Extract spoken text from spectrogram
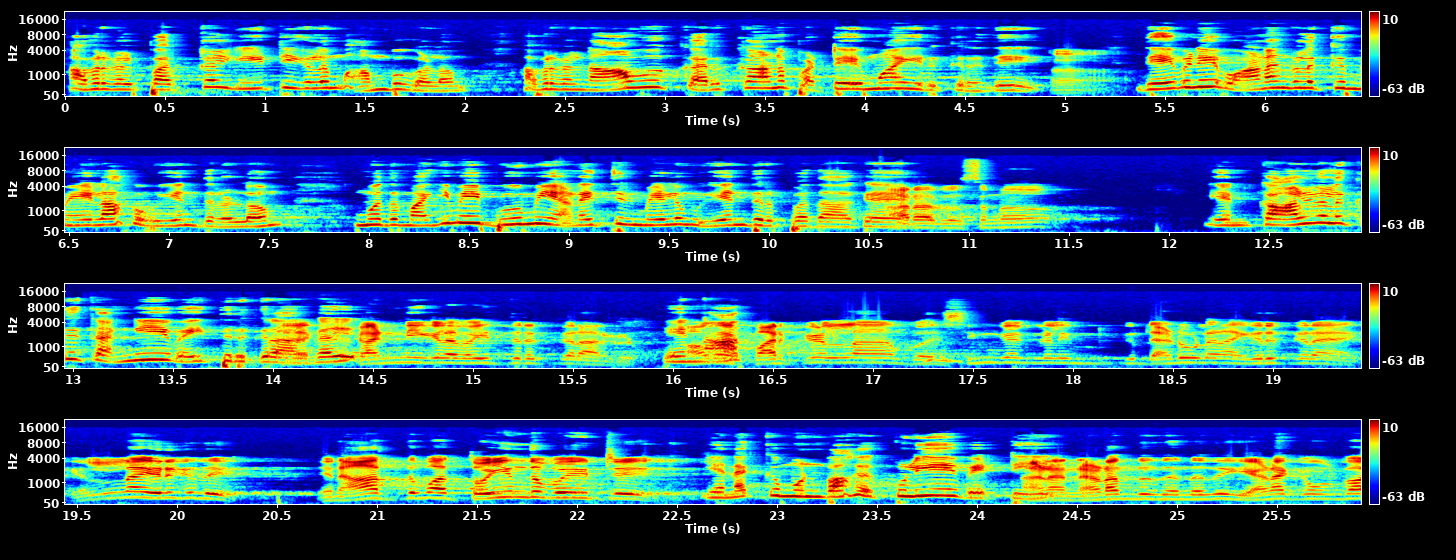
அவர்கள் பற்கள் ஈட்டிகளும் அம்புகளும். அவர்கள் நாவு கற்கான பட்டயமாய் இருக்கிறது. தேவனே வானங்களுக்கு மேலாக உயர்ந்திருளும். உமது மகிமை பூமி அனைத்தின் மேலும் உயர்ந்திருப்பதாக. என் கால்களுக்கு கண்ணியை வைத்திருக்கிறார்கள். கண்ணிகளை வைத்திருக்கிறார்கள். என் பற்கள்லாம் சிங்கங்களின் நடுவுல நான் இருக்கிறேன். எல்லாம் இருக்குது. என் ஆத்துமா தொய்ந்து போயிட்டு எனக்கு முன்பாக குழியை வெட்டி ஆனா நடந்தது என்னது? எனக்கு முன்பா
